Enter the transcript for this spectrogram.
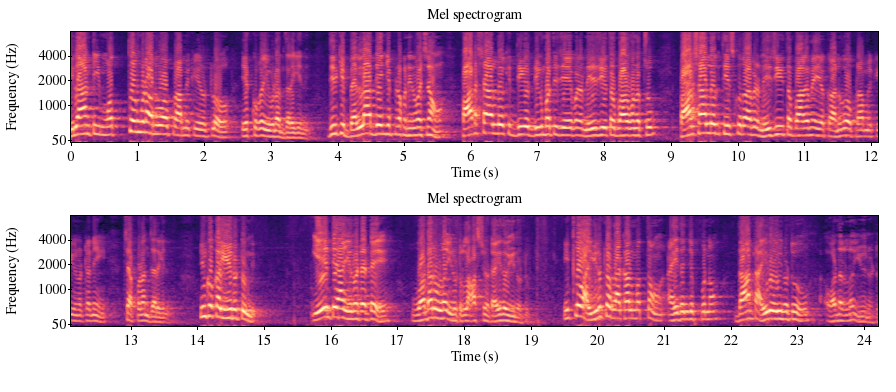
ఇలాంటి మొత్తం కూడా అనుభవ ప్రాముఖ్య యూనిట్లో ఎక్కువగా ఇవ్వడం జరిగింది. దీనికి బెల్లార్డ్ అని చెప్పిన ఒక నిర్వచనం? పాఠశాలలోకి దిగు దిగుమతి చేయబడిన నిజ జీవిత భాగం అనొచ్చు పాఠశాలలోకి తీసుకురాబడిన నిజ జీవిత భాగమే ఈ యొక్క అనుభవ ప్రాముఖ్య యూనిట్ అని చెప్పడం జరిగింది. ఇంకొక యూనిట్ ఉంది. ఏంటి ఆ యూనిట్ అంటే వనరుల యూనిట్ లాస్ట్ యూనిట్ ఐదో యూనిట్. ఇంట్లో ఆ యూనిట్ల రకాలు మొత్తం ఐదు అని చెప్పుకున్నాం. దాంట్లో ఐదో యూనిట్ వనరుల యూనిట్.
